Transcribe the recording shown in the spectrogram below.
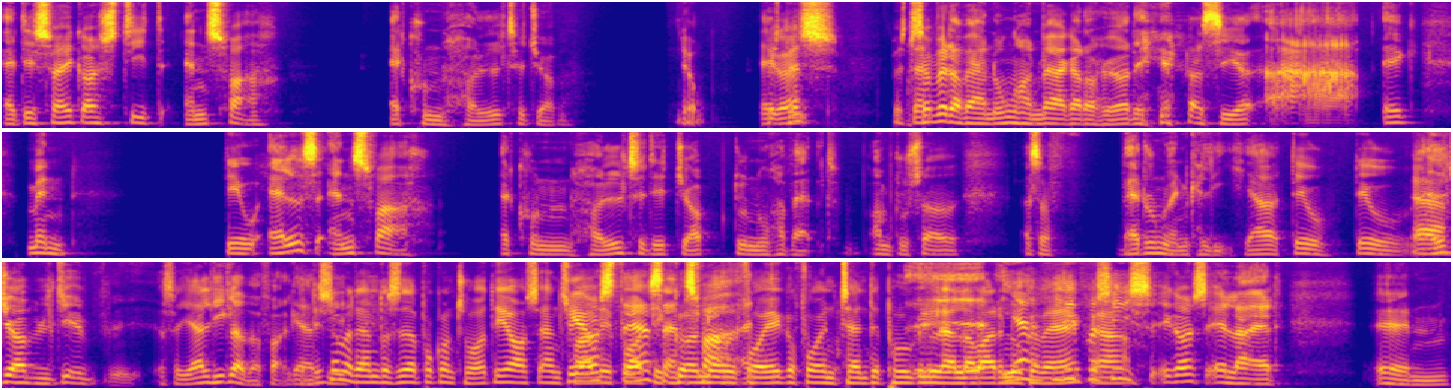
er det så ikke også dit ansvar at kunne holde til jobbet? Jo, Ikke også? Bestemt. Så vil der være nogle håndværkere, der hører det her og siger, ah, ikke? Men det er jo alles ansvar at kunne holde til det job, du nu har valgt. Om du så, altså hvad du nu end kan lide. Ja, det er jo, det er jo Ja. ja. alle job, de, altså jeg er ligeglad, hvad folk er. Ja, ligesom med dem, der sidder på kontoret, det er også ansvarlige også for, at deres de gør ansvar, noget for ikke at få en tantepukkel, øh, eller hvad det nu ja, kan være. lige ikke? Ja. præcis, ikke også? Eller at øhm,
